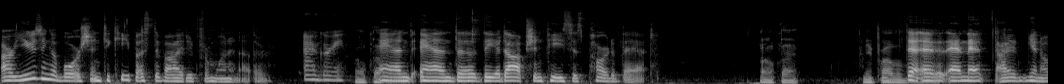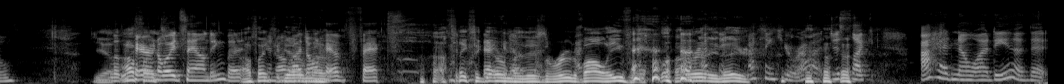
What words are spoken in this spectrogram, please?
are using abortion to keep us divided from one another. I agree. Okay. And and the the adoption piece is part of that. okay. You probably That, and that I, you know, yeah. a little I think- paranoid sounding, but I think you know, I don't have facts. I think the back government is the root of all evil. I really do. I think you're right. Just like I had no idea that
